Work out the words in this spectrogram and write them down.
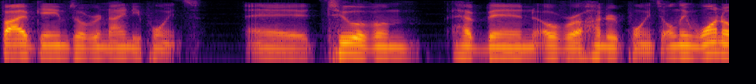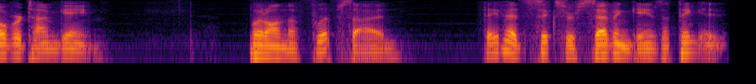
five games over 90 points. Uh, two of them have been over 100 points. Only one overtime game. But on the flip side, they've had six or seven games. I think it,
